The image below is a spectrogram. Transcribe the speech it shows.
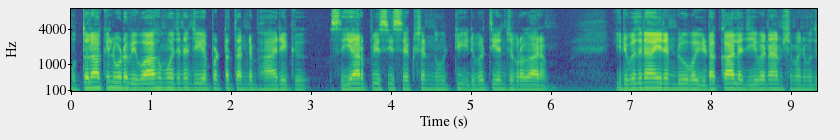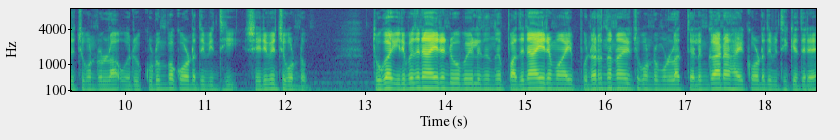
മുത്തലാഖിലൂടെ വിവാഹമോചനം ചെയ്യപ്പെട്ട തന്റെ ഭാര്യയ്ക്ക് C R P C section നൂറ്റി ഇരുപത്തിയഞ്ച് പ്രകാരം ഇരുപതിനായിരം രൂപ ഇടക്കാല ജീവനാംശം അനുവദിച്ചുകൊണ്ടുള്ള ഒരു കുടുംബ കോടതി വിധി ശരിവെച്ചുകൊണ്ടും തുക ഇരുപതിനായിരം രൂപയിൽ നിന്ന് പതിനായിരമായി പുനർനിർണയിച്ചുകൊണ്ടുമുള്ള തെലങ്കാന ഹൈക്കോടതി വിധിക്കെതിരെ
